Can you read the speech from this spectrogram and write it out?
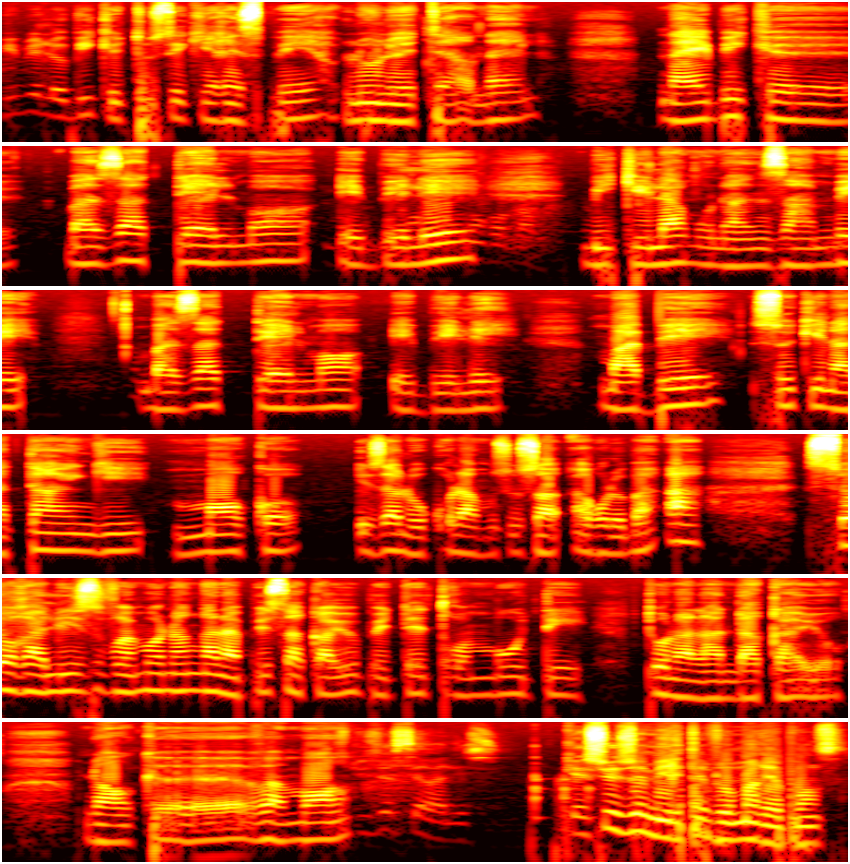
Bible lobby que tout ce qui respire loue l'éternel. Nayebi que baza tellement ebele bikelamu na nzambe baza tellement ebele mabe soki natangi moko eza lokola mosusu akoloba ah sœur alice vraiment na ngai napesaka yo peut-être mbote to nalandaka yo. Donc euh, vraiment question ezo mérité vraiment réponse.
